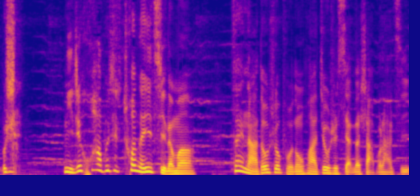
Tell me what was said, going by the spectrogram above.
不是，你这话不是串在一起的吗？在哪都说普通话，就是显得傻不拉几。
